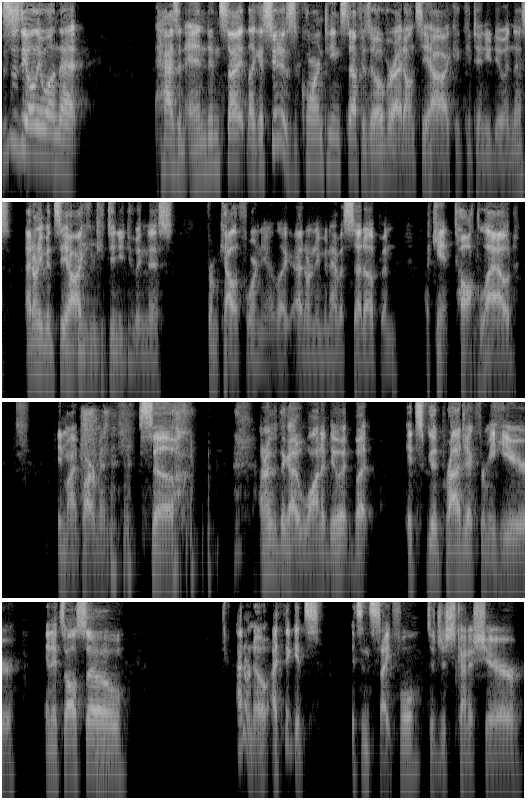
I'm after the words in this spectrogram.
this is the only one that has an end in sight. Like as soon as the quarantine stuff is over i don't see how i could continue doing this. I don't even see how i can continue doing this from california. Like i don't even have a setup and i can't talk Mhm. loud in my apartment. So i don't even think i want to do it but it's a good project for me here. And it's also hmm. i don't know i think it's it's insightful to just kind of share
